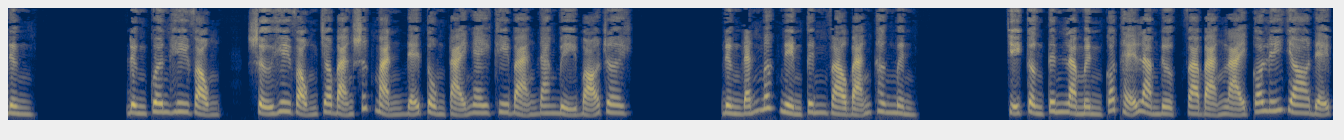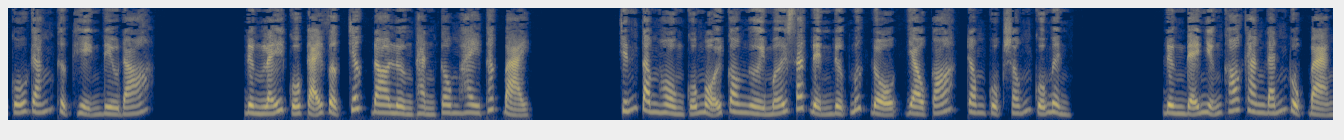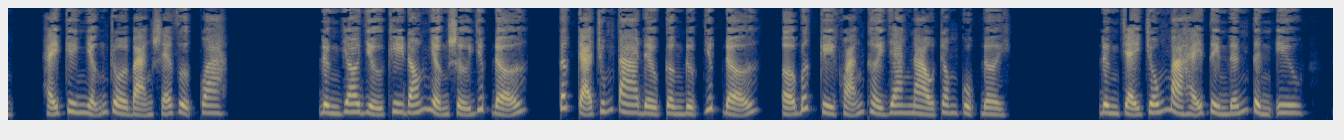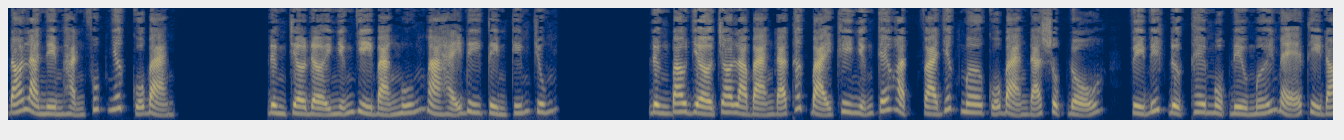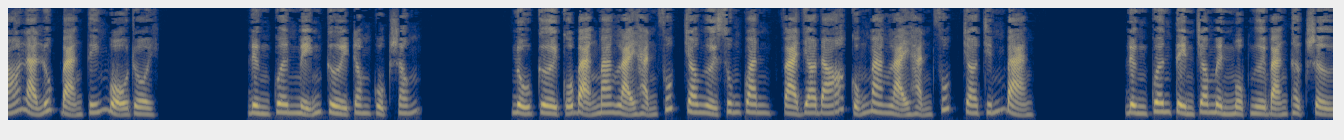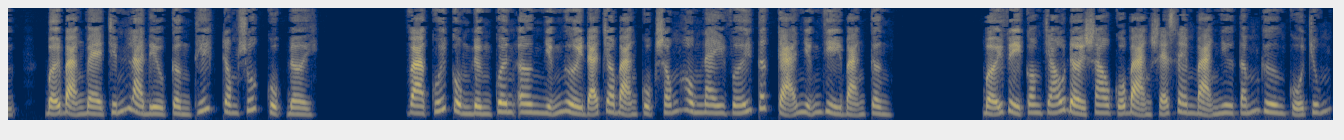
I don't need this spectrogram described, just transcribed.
Đừng. Đừng quên hy vọng, sự hy vọng cho bạn sức mạnh để tồn tại ngay khi bạn đang bị bỏ rơi. Đừng đánh mất niềm tin vào bản thân mình. Chỉ cần tin là mình có thể làm được và bạn lại có lý do để cố gắng thực hiện điều đó. Đừng lấy của cải vật chất đo lường thành công hay thất bại. Chính tâm hồn của mỗi con người mới xác định được mức độ giàu có trong cuộc sống của mình. Đừng để những khó khăn đánh gục bạn, hãy kiên nhẫn rồi bạn sẽ vượt qua. Đừng do dự khi đón nhận sự giúp đỡ, tất cả chúng ta đều cần được giúp đỡ, ở bất kỳ khoảng thời gian nào trong cuộc đời. Đừng chạy trốn mà hãy tìm đến tình yêu, đó là niềm hạnh phúc nhất của bạn. Đừng chờ đợi những gì bạn muốn mà hãy đi tìm kiếm chúng. Đừng bao giờ cho là bạn đã thất bại khi những kế hoạch và giấc mơ của bạn đã sụp đổ, vì biết được thêm một điều mới mẻ thì đó là lúc bạn tiến bộ rồi. Đừng quên mỉm cười trong cuộc sống. Nụ cười của bạn mang lại hạnh phúc cho người xung quanh và do đó cũng mang lại hạnh phúc cho chính bạn. Đừng quên tìm cho mình một người bạn thật sự, bởi bạn bè chính là điều cần thiết trong suốt cuộc đời. Và cuối cùng đừng quên ơn những người đã cho bạn cuộc sống hôm nay với tất cả những gì bạn cần. Bởi vì con cháu đời sau của bạn sẽ xem bạn như tấm gương của chúng.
